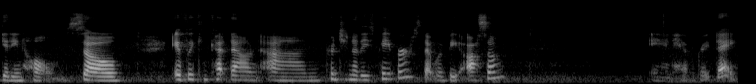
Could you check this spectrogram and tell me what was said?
getting home. So if we can cut down on printing of these papers, that would be awesome and have a great day.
